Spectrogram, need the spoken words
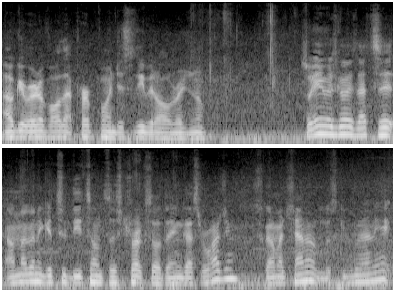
I'll get rid of all that purple and just leave it all original. So anyways guys, that's it. I'm not going to get too detailed into this truck, so thank you guys for watching. Subscribe to my channel. Let's keep doing 98.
